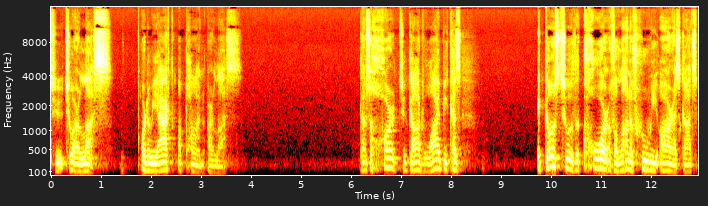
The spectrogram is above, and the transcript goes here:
to, to our lusts, or do we act upon our lusts? That's a heart to God. Why? Because it goes to the core of a lot of who we are as God's,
